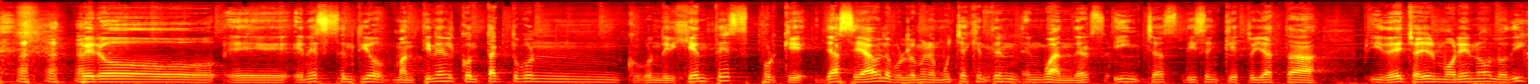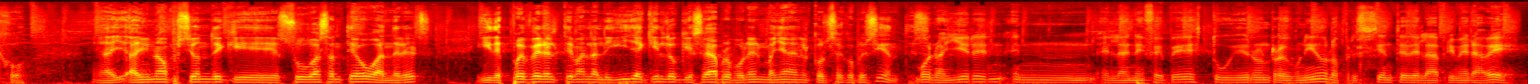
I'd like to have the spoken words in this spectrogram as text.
pero eh, en ese sentido, mantienen el contacto con, con dirigentes porque ya se habla, por lo menos mucha gente en, en Wanderers, hinchas, dicen que esto ya está. Y de hecho, ayer Moreno lo dijo. Hay, hay una opción de que suba Santiago Wanderers y después ver el tema de la liguilla, qué es lo que se va a proponer mañana en el Consejo de Presidentes. Bueno, ayer en, en- la NFP estuvieron reunidos los presidentes de la primera B.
